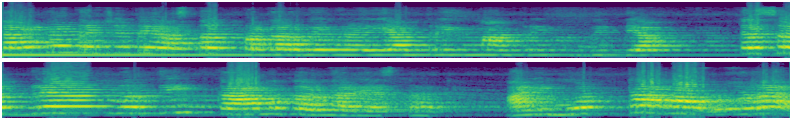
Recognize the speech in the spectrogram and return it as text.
काही असतात यांत्रिक मांत्रिक विद्या त्या सगळ्यांवरती काम करणारे असतात. आणि मोठा हा ओढा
